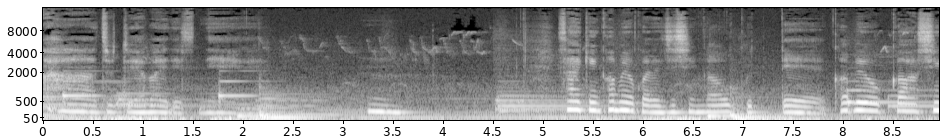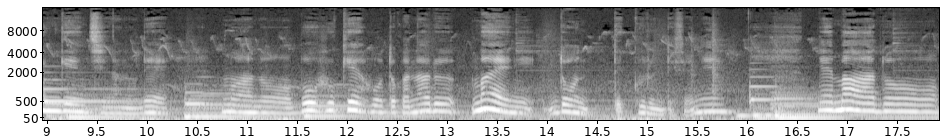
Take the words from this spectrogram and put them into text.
ああちょっとやばいですね。うん。最近亀岡で地震が多くって亀岡震源地なのでもうあの暴風警報とかなる前にドンってくるんですよね。でまああの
